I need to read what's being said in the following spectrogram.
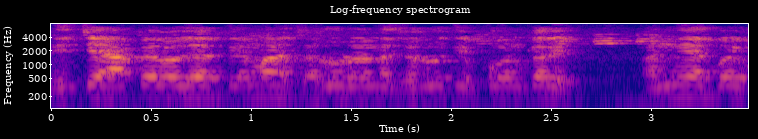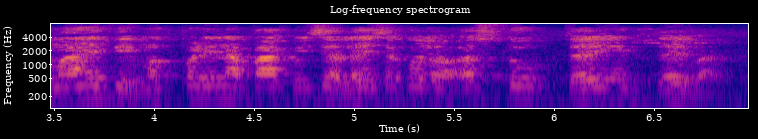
નીચે આપેલો છે. તેમાં જરૂર અને જરૂરથી ફોન કરી અન્ય કોઈ માહિતી મગફળીના પાક વિશે લઈ શકો છો. અસ્તુ, જય હિન્દ, જય ભારત.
